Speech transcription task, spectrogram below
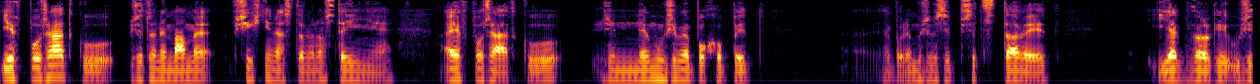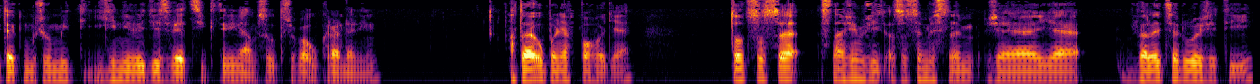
je v pořádku, že to nemáme všichni nastaveno stejně a je v pořádku, že nemůžeme pochopit nebo nemůžeme si představit, jak velký užitek můžou mít jiní lidi z věcí, které nám jsou třeba ukradený. A to je úplně v pohodě. To, co se snažím říct a co si myslím, že je velice důležitý,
